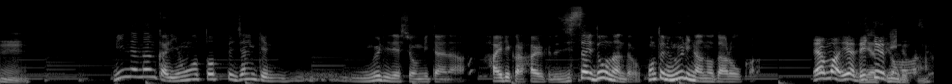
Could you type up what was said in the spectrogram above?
うん。みんななんかリモートってじゃんけん無理でしょみたいな入りから入るけど実際どうなんだろう？本当に無理なのだろうか。いやまあいやできると思います。よ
